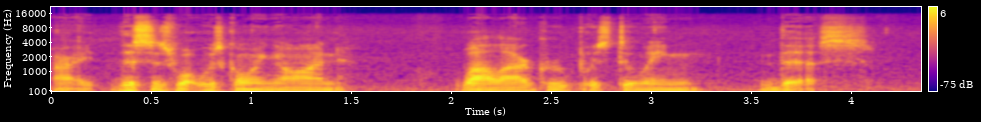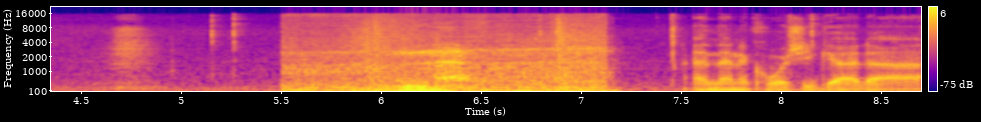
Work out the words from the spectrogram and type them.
all right, this is what was going on while our group was doing this. And then of course you got uh,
